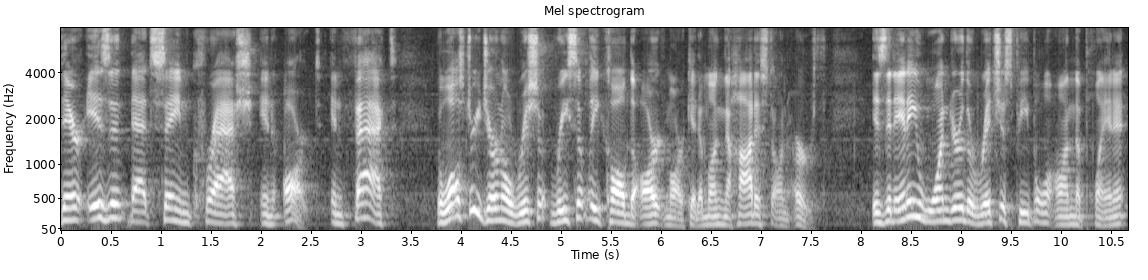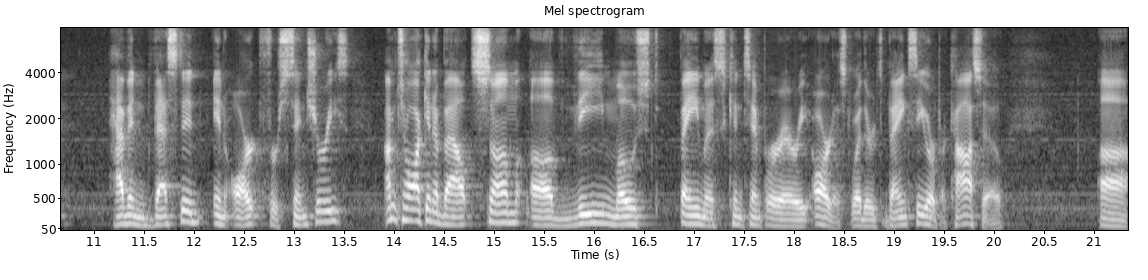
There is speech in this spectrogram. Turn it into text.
there isn't that same crash in art. In fact, the Wall Street Journal re- recently called the art market among the hottest on earth. Is it any wonder the richest people on the planet have invested in art for centuries? I'm talking about some of the most famous contemporary artist, whether it's Banksy or Picasso. Uh,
